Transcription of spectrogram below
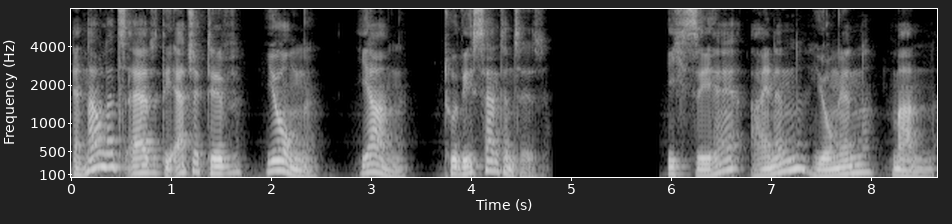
And now let's add the adjective jung, young, to these sentences. Ich sehe einen jungen Mann.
